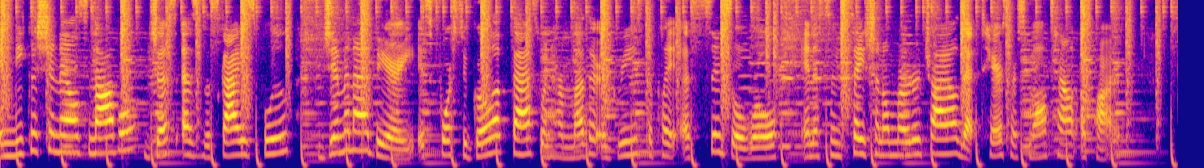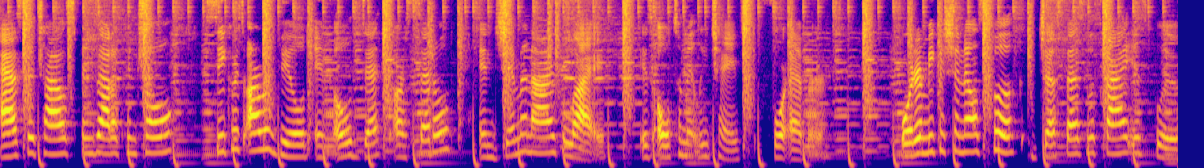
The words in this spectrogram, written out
In Nika Chanel's novel, Just as the Sky is Blue, Gemini Berry is forced to grow up fast when her mother agrees to play a central role in a sensational murder trial that tears her small town apart. As the trial spins out of control, secrets are revealed and old debts are settled, and Gemini's life is ultimately changed forever. Order Mika Chanel's book, Just As the Sky is Blue.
